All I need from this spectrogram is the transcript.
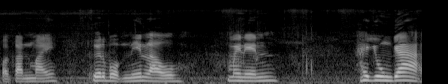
กว่ากันไหมคือระบบนี้เราไม่เน้นให้ยุ่งยาก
